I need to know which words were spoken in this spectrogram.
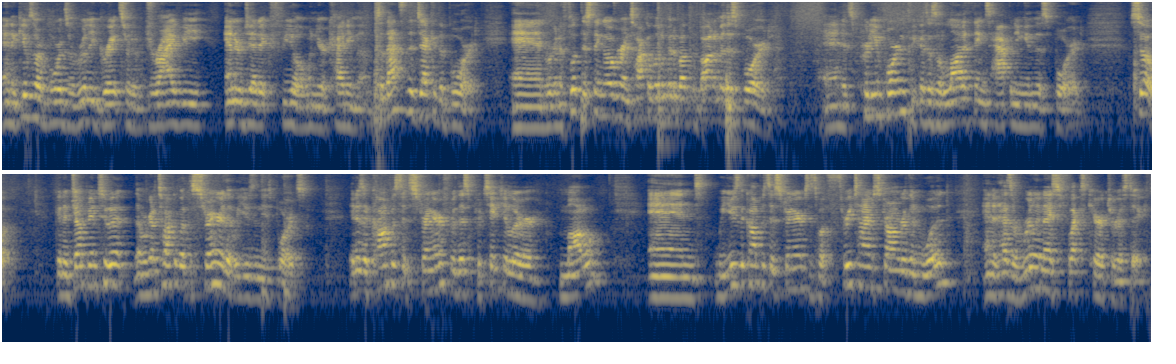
and it gives our boards a really great sort of drivey, energetic feel when you're kiting them. So that's the deck of the board, and we're going to flip this thing over and talk a little bit about the bottom of this board. And it's pretty important because there's a lot of things happening in this board. So, going to jump into it, and we're going to talk about the stringer that we use in these boards. It is a composite stringer for this particular model, and we use the composite stringer because it's about three times stronger than wood, and it has a really nice flex characteristic.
